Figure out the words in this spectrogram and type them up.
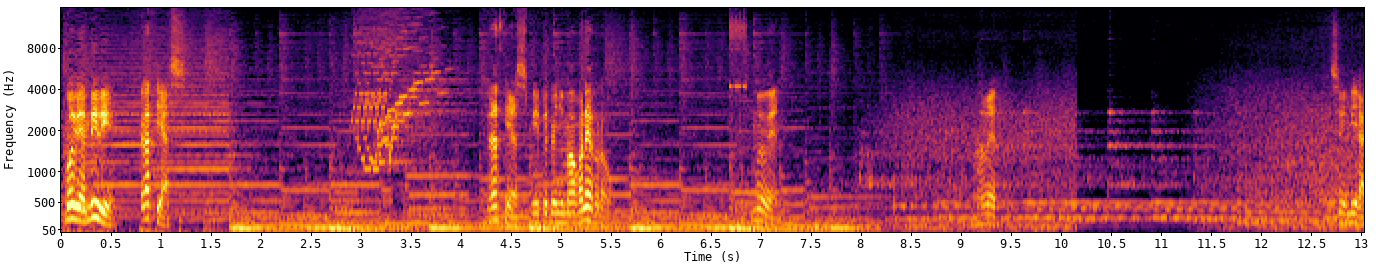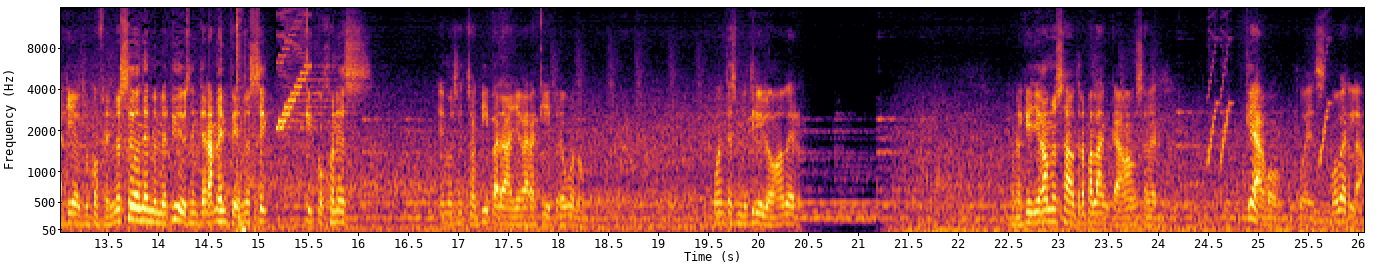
Muy bien, Vivi, gracias. Gracias, mi pequeño mago negro. Muy. A ver. Sí, mira, aquí hay otro cofre. No sé dónde me he metido, sinceramente. No sé qué cojones hemos hecho aquí para llegar aquí, pero bueno. Guantes mitrilo, a ver. Por aquí llegamos a otra palanca, vamos a ver. ¿Qué hago? Pues moverla.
